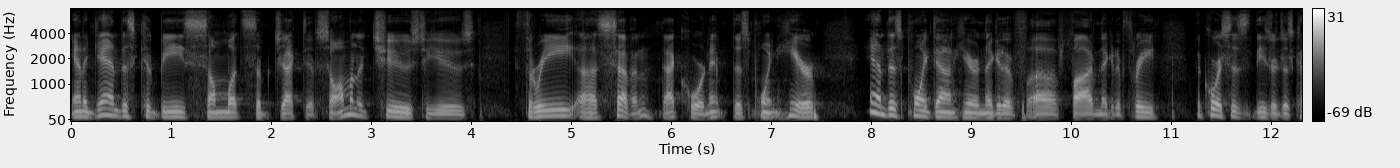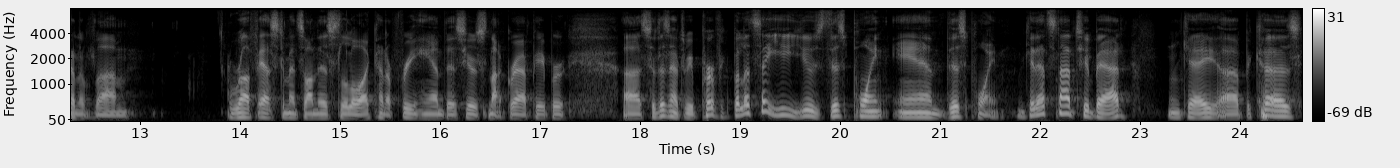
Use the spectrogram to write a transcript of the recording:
And again, this could be somewhat subjective. So I'm going to choose to use 3, uh, 7, that coordinate, this point here, and this point down here, negative, uh, 5, negative 3. Of course, these are just kind of um, rough estimates on this little, I kind of freehand this here, it's not graph paper. Uh, so it doesn't have to be perfect. But let's say you use this point and this point. Okay, that's not too bad. Okay, uh, because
